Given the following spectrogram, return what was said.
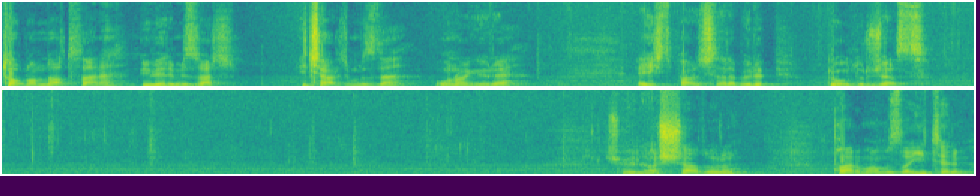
Toplamda 6 tane biberimiz var. İç harcımızı da ona göre eşit parçalara bölüp dolduracağız. Şöyle aşağı doğru parmağımızla itelim.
